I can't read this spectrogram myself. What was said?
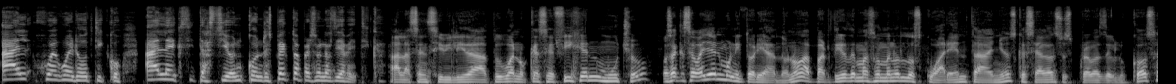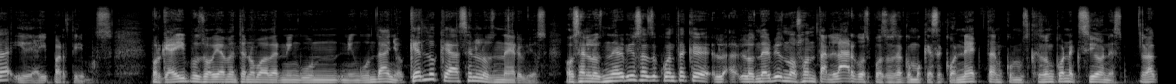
al juego erótico, a la excitación con respecto a personas diabéticas? A la sensibilidad, pues bueno, que se fijen mucho, o sea, que se vayan monitoreando, ¿no? A partir de más o menos los 40 años, que se hagan sus pruebas de glucosa y de ahí partimos. Porque ahí, pues obviamente no va a haber ningún, ningún daño. ¿Qué es lo que hacen los nervios? O sea, en los nervios, haz de cuenta que los nervios no son tan largos, pues, o sea, como que se conectan, como que son conexiones. La,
